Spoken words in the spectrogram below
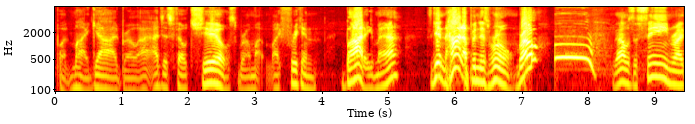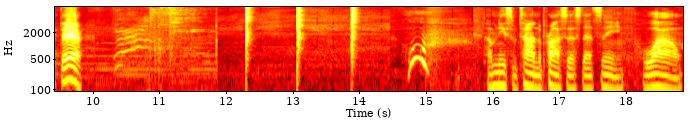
But my God, bro, I, I just felt chills, bro. My, my freaking body, man. It's getting hot up in this room, bro. Woo! That was a scene right there. I'm gonna need some time to process that scene. Wow.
